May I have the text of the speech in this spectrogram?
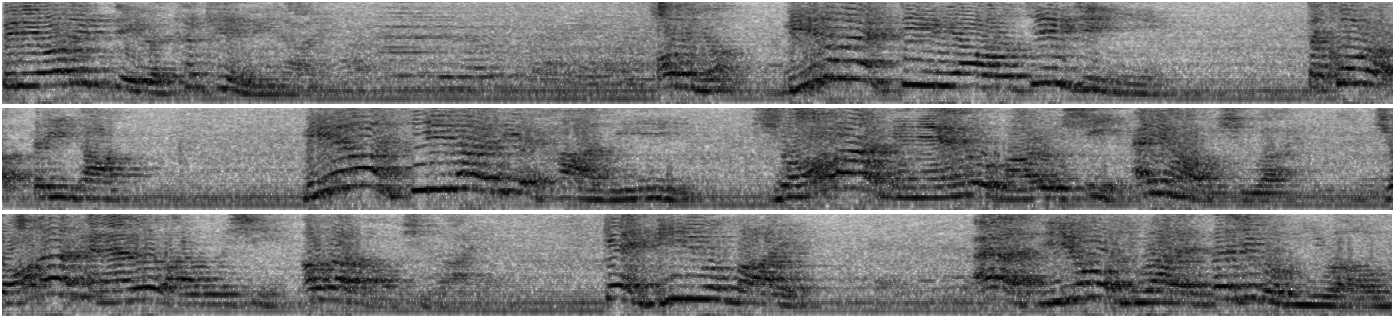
periodic တွေကထပ်ထည့်နေထားတယ်ဟုတ်ပြီနော်မင်းတို့ရဲ့တီရီယာကိုကြည့်ချင်ရင်တခုတော့တတိထားမင်းတို့ကြီးလိုက်တဲ့ဟာဒီယောဂကနန်းလို့ဘာလို့ရှိအဲ့ဒီဟာကိုရှူရတယ်ယောဂကနန်းလို့ဘာလို့မရှိအောက်ကကောင်ရှူရတယ်ကဲဒီလိုပါတယ်အဲ့ဒါ0ကိုယူရတယ်18ကိုမယူပါဘူး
